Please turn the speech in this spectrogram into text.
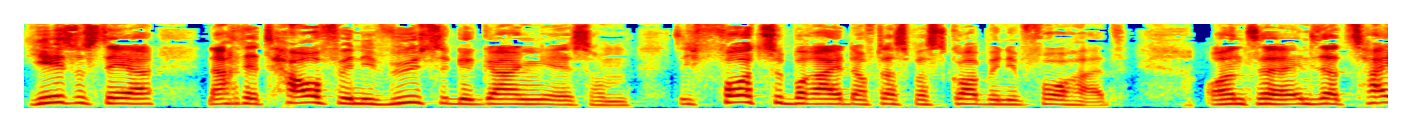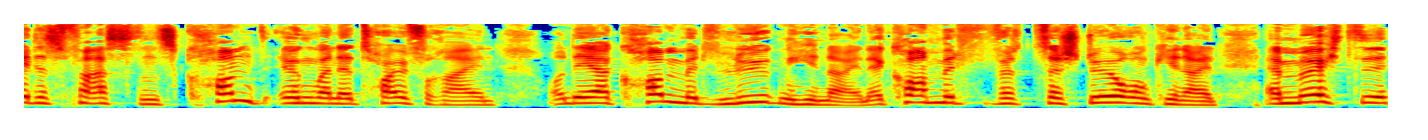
Jesus, der nach der Taufe in die Wüste gegangen ist, um sich vorzubereiten auf das, was Gott mit ihm vorhat. Und äh, in dieser Zeit des Fastens kommt irgendwann der Teufel rein und er kommt mit Lügen hinein, er kommt mit Zerstörung hinein. Er möchte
